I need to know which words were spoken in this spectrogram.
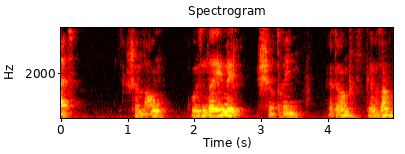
Heute? Schon lang. Wo ist denn der Emil? Schon drin. Ja dann, gehen wir's an.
